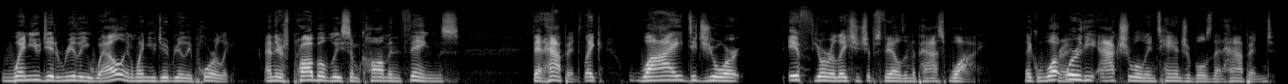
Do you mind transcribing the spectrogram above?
when you did really well and when you did really poorly. And there's probably some common things that happened. Like, why did your, if your relationships failed in the past, why? Like, what Right. were the actual intangibles that happened?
